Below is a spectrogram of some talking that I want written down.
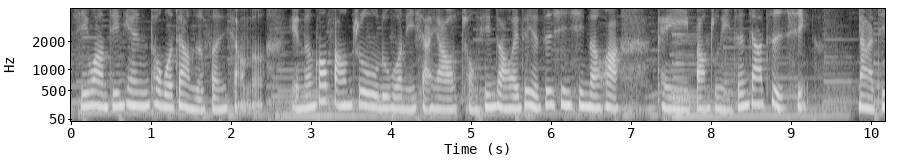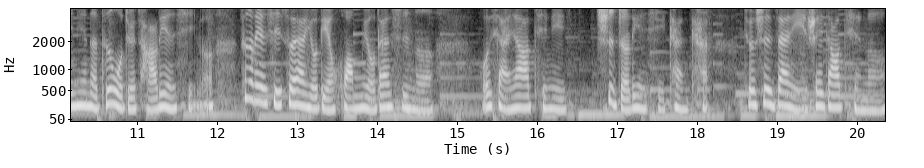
希望今天透过这样子分享呢，也能够帮助，如果你想要重新找回自己的自信心的话，可以帮助你增加自信。那今天的自我觉察练习呢，这个练习虽然有点荒谬，但是呢，我想要请你试着练习看看，就是在你睡觉前呢。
